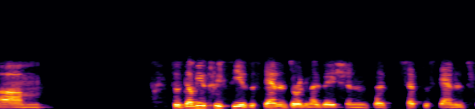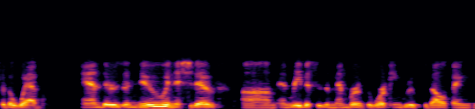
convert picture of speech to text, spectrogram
Um, so W3C is a standards organization that sets the standards for the web. And there's a new initiative, um, and Rebus is a member of the working group developing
